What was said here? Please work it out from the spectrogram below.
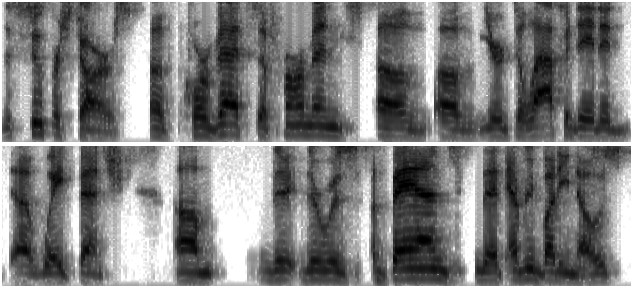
the superstars of Korvettes, of Herman's, of of your dilapidated uh, weight bench. Um, there, there was a band that everybody knows.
